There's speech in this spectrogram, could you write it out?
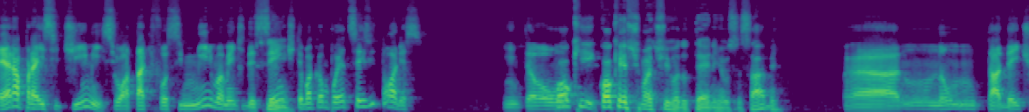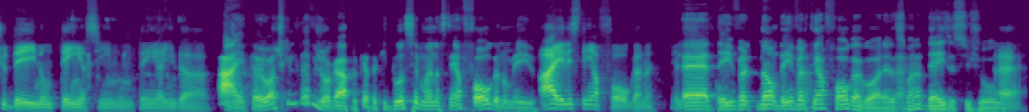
Era para esse time, se o ataque fosse minimamente decente, Sim. ter uma campanha de seis vitórias. Então. Qual que, qual que é a estimativa do Tannehill, você sabe? Uh, não tá day to day, não tem assim, não tem ainda. Ah, então eu acho que ele deve jogar, porque daqui duas semanas tem a folga no meio. Ah, eles têm a folga, né? Eles é, Denver. Não, Denver é. tem a folga agora, é na é. semana 10 esse jogo. É,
